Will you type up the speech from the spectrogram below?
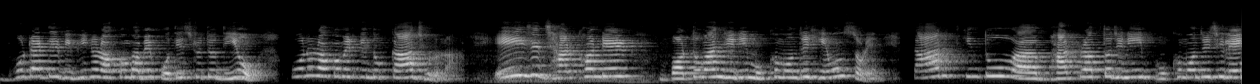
ভোটারদের বিভিন্ন রকমভাবে প্রতিশ্রুতি দিয়েও কোনো রকমের কিন্তু কাজ হলো না। এই যে ঝাড়খণ্ডের বর্তমান যিনি মুখ্যমন্ত্রী হেমন্ত সোরেন, তার কিন্তু ভারপ্রাপ্ত যিনি মুখ্যমন্ত্রী ছিলেন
